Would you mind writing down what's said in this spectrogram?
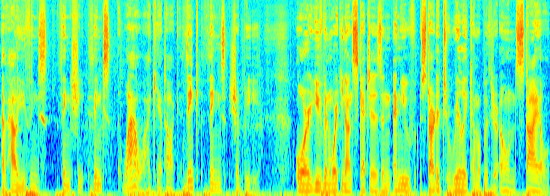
of how you things think she thinks wow, I can't talk. Think things should be. Or you've been working on sketches and, and you've started to really come up with your own style.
